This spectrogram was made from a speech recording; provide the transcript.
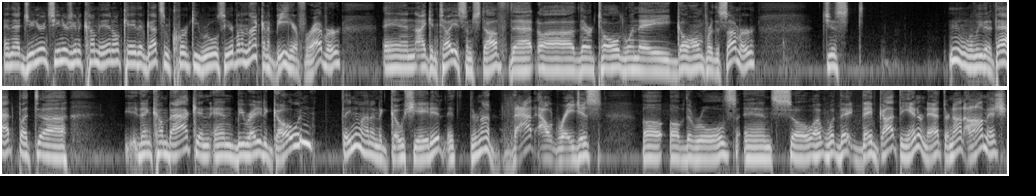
and that junior and senior is going to come in. Okay, they've got some quirky rules here, but I'm not going to be here forever. And I can tell you some stuff that uh, they're told when they go home for the summer. Just we'll leave it at that. But uh, then come back and, and be ready to go, and they know how to negotiate it. it they're not that outrageous uh, of the rules, and so uh, what they they've got the internet. They're not Amish.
